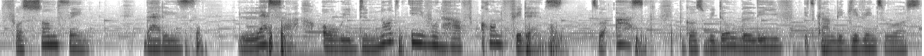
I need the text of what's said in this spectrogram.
for something that is lesser, or we do not even have confidence to ask because we don't believe it can be given to us.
